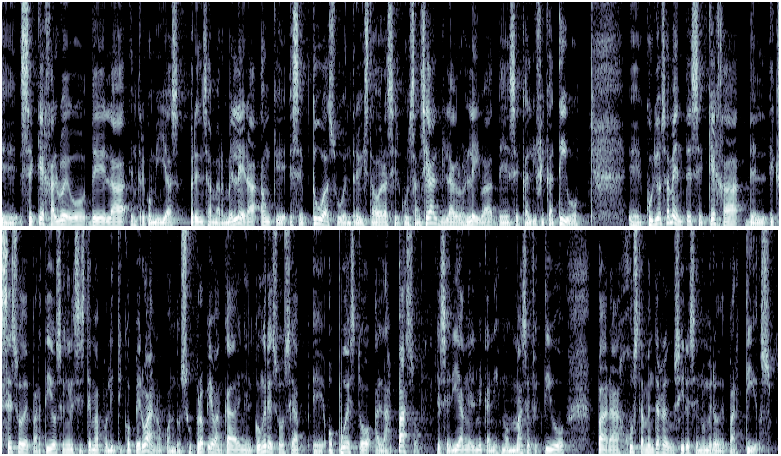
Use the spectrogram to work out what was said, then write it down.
Eh, se queja luego de la, entre comillas, prensa mermelera, aunque exceptúa su entrevistadora circunstancial, Milagros Leiva, de ese calificativo. Eh, curiosamente, se queja del exceso de partidos en el sistema político peruano, cuando su propia bancada en el Congreso se ha eh, opuesto a las PASO, que serían el mecanismo más efectivo para justamente reducir ese número de partidos.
